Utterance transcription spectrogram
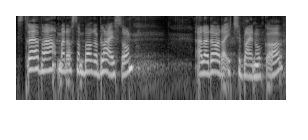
Strever med det som bare blei sånn, eller det det ikke blei noe av.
